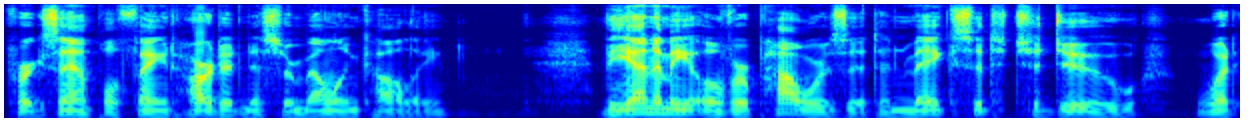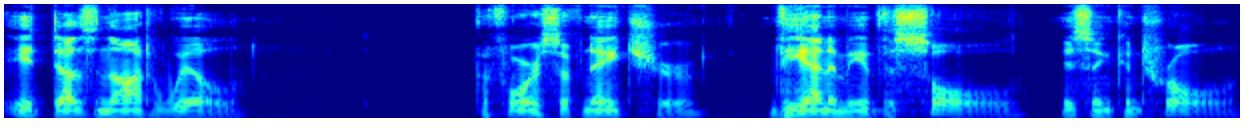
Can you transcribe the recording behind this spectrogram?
for example, faint heartedness or melancholy, the enemy overpowers it and makes it to do what it does not will. The force of nature, the enemy of the soul, is in control.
